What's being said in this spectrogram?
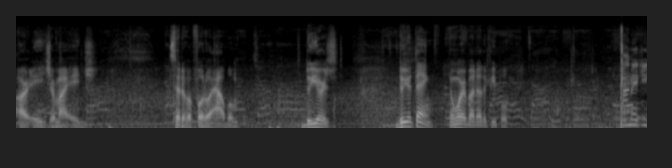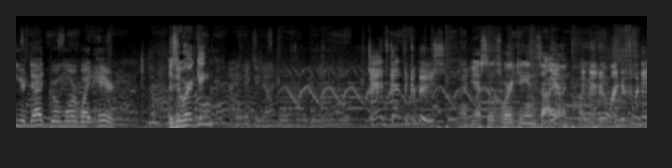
our age or my age, instead of a photo album. Do yours. Do your thing. Don't worry about other people. You're making your dad grow more white hair. Is it working? Tad's got the caboose. I guess it's working in Zion. Another wonderful day.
